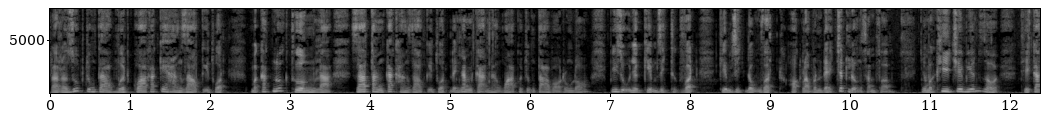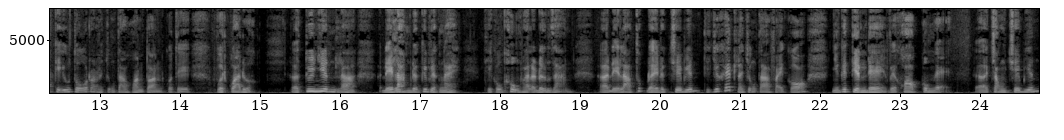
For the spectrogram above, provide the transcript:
là nó giúp chúng ta vượt qua các cái hàng rào kỹ thuật mà các nước thường là gia tăng các hàng rào kỹ thuật để ngăn cản hàng hóa của chúng ta vào trong đó. Ví dụ như kiểm dịch thực vật kiểm dịch động vật hoặc là vấn đề chất lượng sản phẩm. Nhưng mà khi chế biến rồi thì các cái yếu tố đó là chúng ta hoàn toàn có thể vượt qua được. Ờ, tuy nhiên là để làm được cái việc này thì cũng không phải là đơn giản. À, để làm thúc đẩy được chế biến thì trước hết là chúng ta phải có những cái tiền đề về khoa học công nghệ uh, trong chế biến.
